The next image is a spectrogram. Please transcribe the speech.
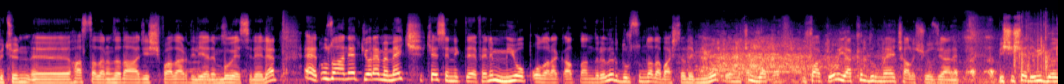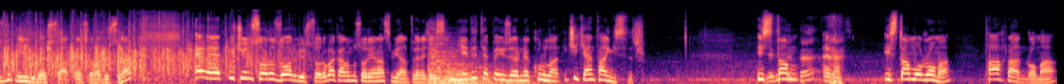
Bütün e, hastalarımıza da acil şifalar dileyelim bu vesileyle. Evet, uzağı net görememek kesinlikle efendim miyop olarak adlandırılır. Dursun'da da başladı miyop. Onun için yak- ufak yolu yakın durmaya çalışıyoruz yani. Bir şişe değil bir gözlük iyi gider şu saatten sonra Dursun'a. Evet, üçüncü soru zor bir soru. Bakalım bu soruya nasıl bir yanıt vereceksin? Yeditepe üzerine kurulan iki kent hangisidir? İstanbul, evet. İstanbul Roma, Tahran Roma,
